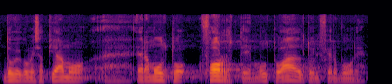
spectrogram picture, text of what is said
dove come sappiamo eh, era molto forte, molto alto il fervore.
